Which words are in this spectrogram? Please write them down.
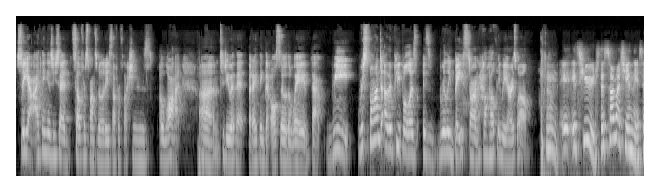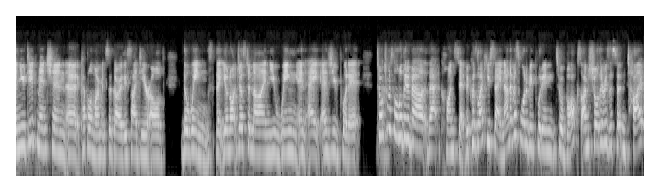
so yeah, I think as you said, self responsibility, self reflection is a lot um, to do with it. But I think that also the way that we respond to other people is is really based on how healthy we are as well. Mm, it's huge. There's so much in this. And you did mention a couple of moments ago this idea of the wings, that you're not just a nine, you wing an eight, as you put it. Talk to us a little bit about that concept because, like you say, none of us want to be put into a box. I'm sure there is a certain type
